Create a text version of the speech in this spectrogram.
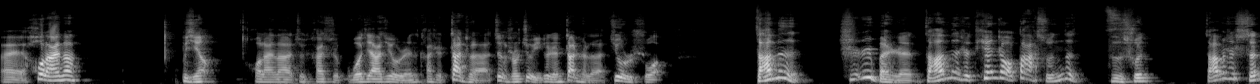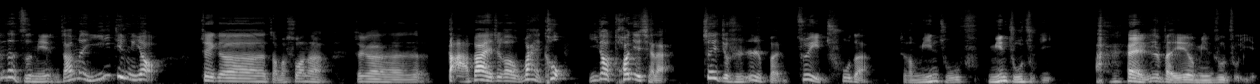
哎，后来呢？不行，后来呢就开始国家就有人开始站出来了。这个时候就有一个人站出来了，就是说，咱们是日本人，咱们是天照大神的子孙，咱们是神的子民，咱们一定要这个怎么说呢？这个打败这个外寇，一定要团结起来。这就是日本最初的。这个民族民主主义，日本也有民主主义，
